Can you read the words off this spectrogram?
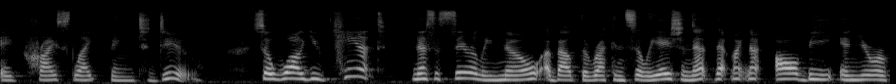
a Christ like thing to do. So while you can't necessarily know about the reconciliation, that, that might not all be in your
